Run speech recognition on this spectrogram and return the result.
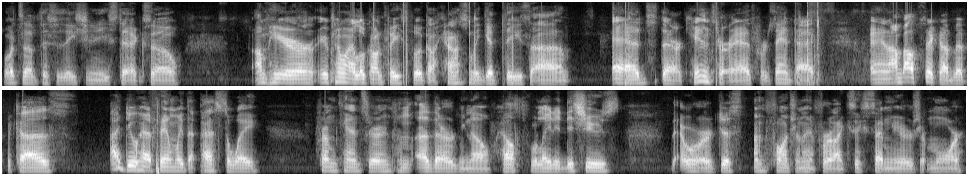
What's up? This is H&E Tech. So I'm here. Every time I look on Facebook, I constantly get these uh, ads that are cancer ads for Zantac, and I'm about sick of it because I do have family that passed away from cancer and from other, you know, health-related issues that were just unfortunate for like six, seven years or more,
